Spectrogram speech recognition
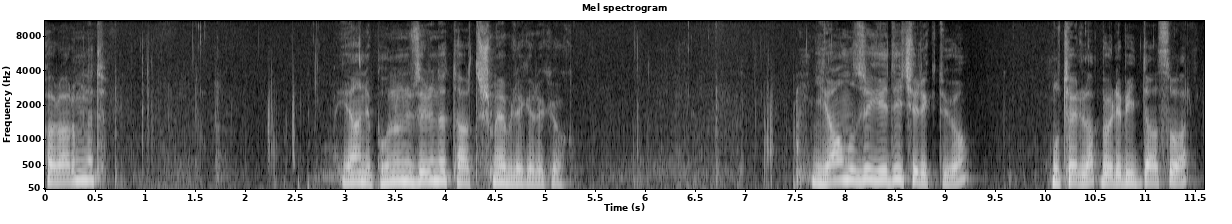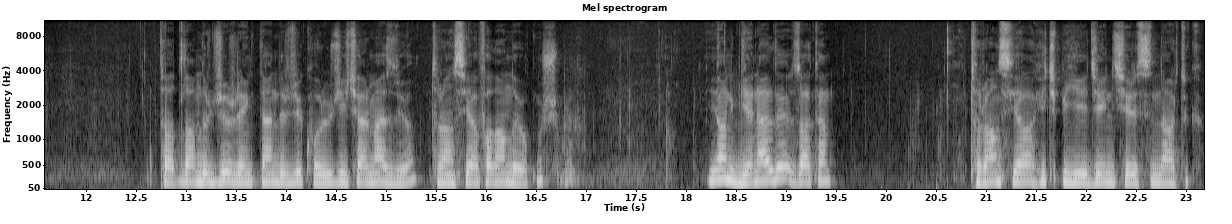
Kararım net. Yani bunun üzerinde tartışmaya bile gerek yok. Yalnızca 7 içerik diyor. Nutella böyle bir iddiası var. Tatlandırıcı, renklendirici, koruyucu içermez diyor. Trans yağ falan da yokmuş. Yani genelde zaten trans yağ hiçbir yiyeceğin içerisinde artık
